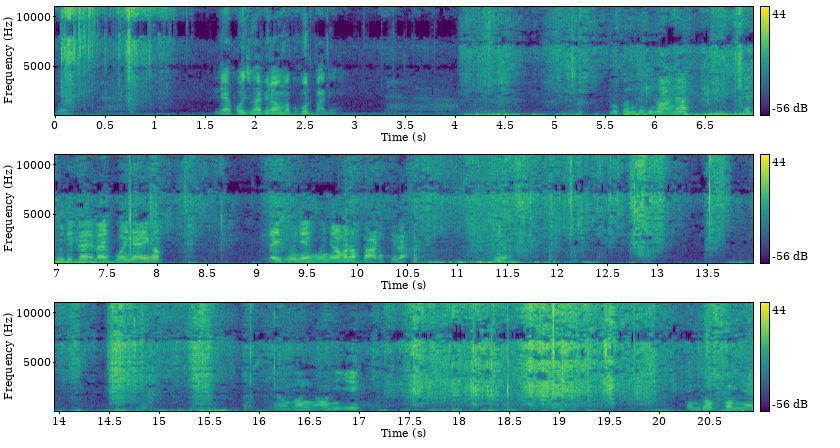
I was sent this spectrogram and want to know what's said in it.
เบิ้งเดี๋ยวผมจะพาพี่น้องมาคุดบัดนี่ลูกเบิ้งกับพี่น้องเนาะเนี่ยเขาจะได้อะไรหัวใหญ่ครับ ได้หัวใหญ่หัวใหญ่มันลำบากสิละเนี่ยเดี๋ยวเบิ้งเอานี่อีกกลมดบกลมใหญ่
